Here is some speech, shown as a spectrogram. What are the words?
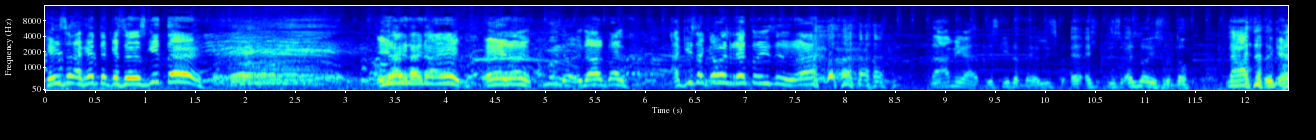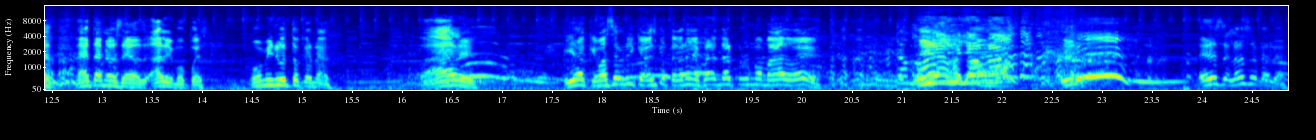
¿Qué dice la gente? ¡Que se desquite! Mira, mira, mira, eh. eh, no, no, ¿cuál? Aquí se acaba el reto, dice. No, amiga, desquítate. Él, lo disfrutó. No, no te creas. Neta no sé. Ánimo, pues. Un minuto, canal. Vale. Mira, que va a ser la única vez que te van a dejar andar con un mamado, eh. Mira, mamá. ¿Eres celoso, carnal?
